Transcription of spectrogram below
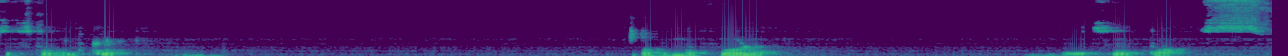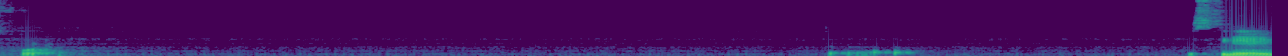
Just double click. Open the folder. There's a docs folder. Uh, basically I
